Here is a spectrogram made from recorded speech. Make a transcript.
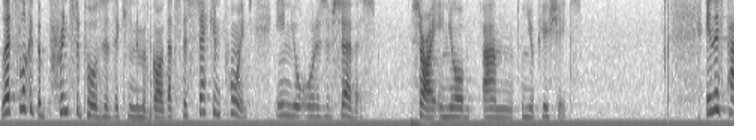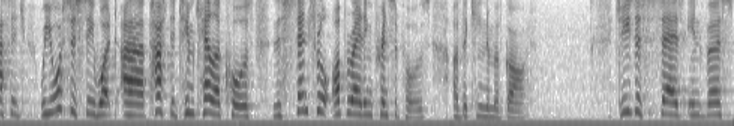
let's look at the principles of the kingdom of God. That's the second point in your orders of service. Sorry, in your, um, in your pew sheets. In this passage, we also see what uh, Pastor Tim Keller calls the central operating principles of the kingdom of God. Jesus says in verse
